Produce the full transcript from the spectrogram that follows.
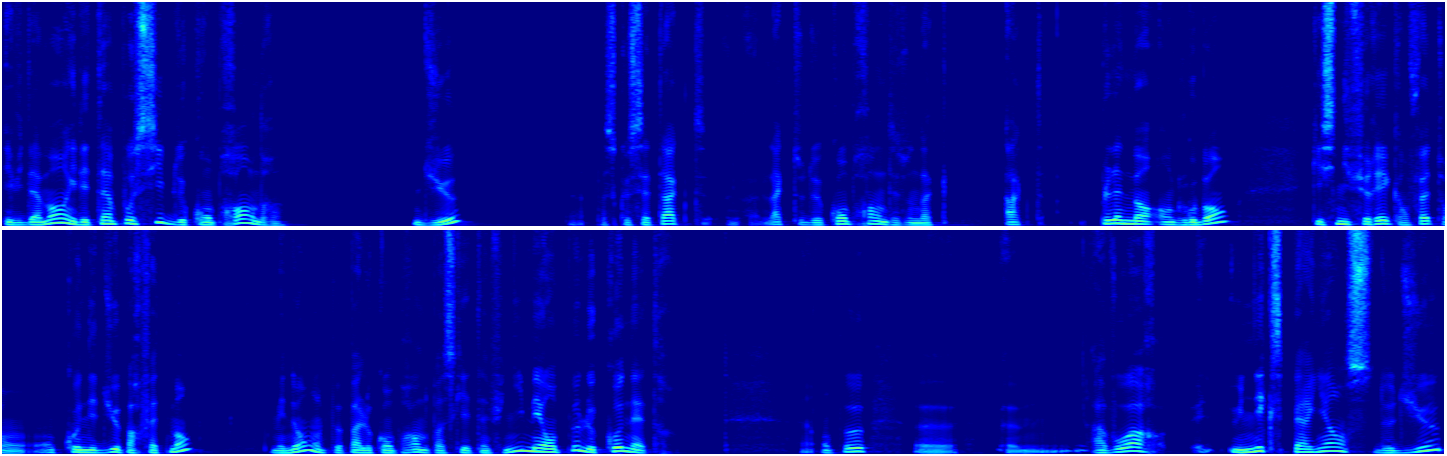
évidemment, il est impossible de comprendre Dieu, parce que cet acte, l'acte de comprendre est un acte pleinement englobant, qui signifierait qu'en fait on, connaît Dieu parfaitement, mais non, on ne peut pas le comprendre parce qu'il est infini, mais on peut le connaître. On peut euh, euh, avoir une expérience de Dieu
